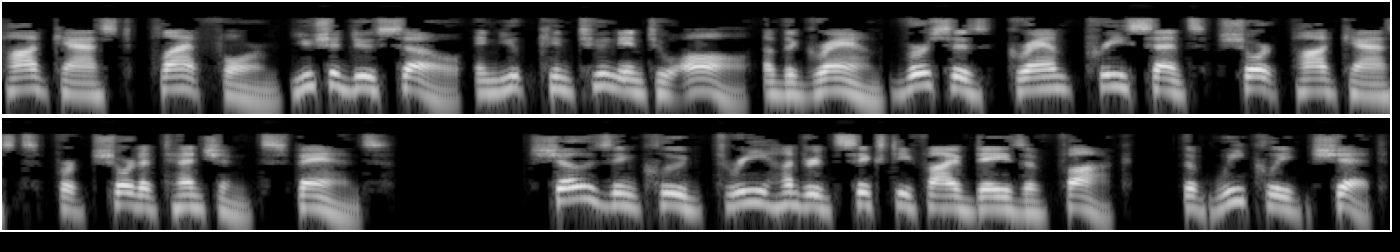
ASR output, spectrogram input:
podcast platform, you should do so, and you can tune into all of the Graeme versus Graeme Presents short podcasts for short attention spans. Shows include 365 Days of Fuck, The Weekly Shit,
